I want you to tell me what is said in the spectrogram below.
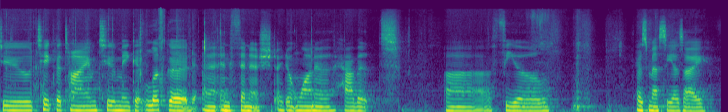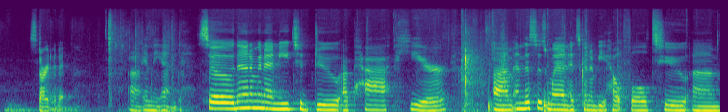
to take the time to make it look good and finished. I don't want to have it uh, feel as messy as I started it uh, in the end. So then I'm gonna need to do a path here. Um, and this is when it's gonna be helpful to um,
